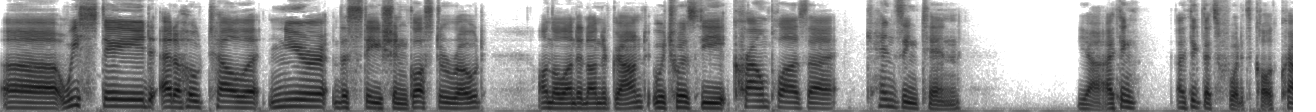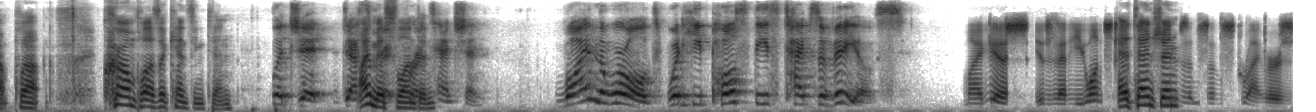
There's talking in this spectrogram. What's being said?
uh, we stayed at a hotel uh, near the station, Gloucester Road, on the London Underground, which was the Crowne Plaza Kensington. Yeah, I think I think that's what it's called, Crown, Pla- Crowne Plaza Kensington. legit desperate I miss for London. attention. Why in the world would he post these types of videos? My guess is that he wants to Attention. and subscribers.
